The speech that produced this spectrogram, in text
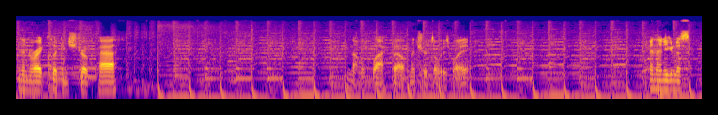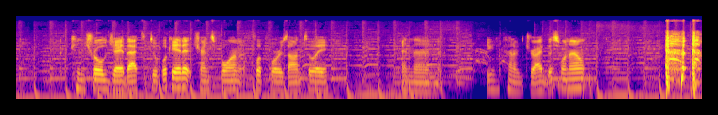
and then right click and stroke path black though, make sure it's always white and then you can just Control J that to duplicate it, transform, flip horizontally, and then you can kind of drag this one out.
